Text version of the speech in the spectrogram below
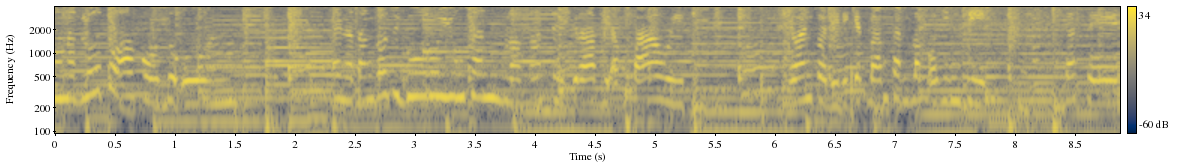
nung nagluto ako doon, ay natanggal siguro yung sunblock kasi grabe ang pawis. Ewan ko, didikit ba ang sunblock o hindi. Kasi,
